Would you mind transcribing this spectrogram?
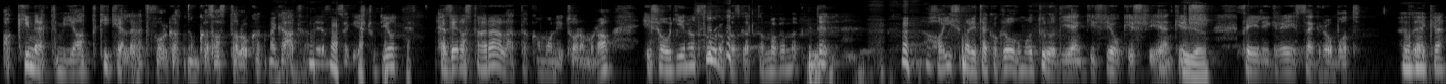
a Kinect miatt ki kellett forgatnunk az asztalokat, meg átrendezni az egész stúdiót, ezért aztán ráláttak a monitoromra, és ahogy én ott szórakozgattam magamnak, de ha ismeritek a Growhome-ot, tudod, ilyen kis, jó kis, ilyen kis Igen. félig részeg robot ezekkel,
